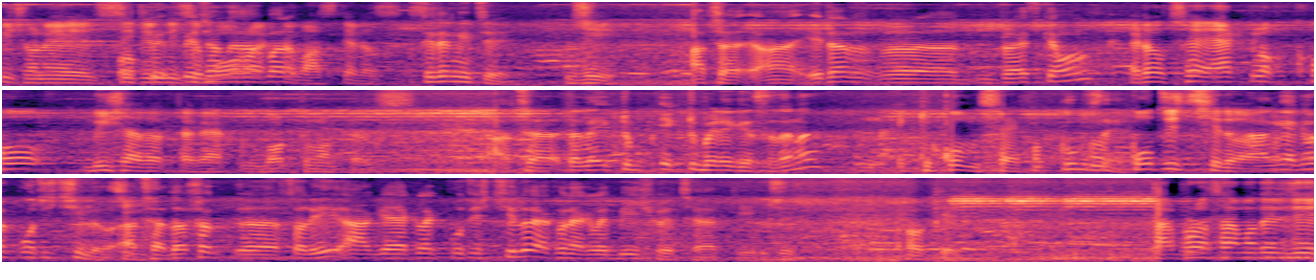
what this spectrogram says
পিছনে সিটের নিচে বড় একটা বাস্কেট আছে। সিটের নিচে? জি। আচ্ছা এটার প্রাইস কেমন? এটা হচ্ছে এক লক্ষ বিশ হাজার টাকা এখন বর্তমান প্রাইস আচ্ছা তাহলে একটু একটু বেড়ে গেছে তাই না? একটু কমছে এখন। কমছে? পঁচিশ ছিল আগে এক লাখ পঁচিশ ছিল। আচ্ছা দর্শক সরি আগে এক লাখ পঁচিশ ছিল এখন এক লাখ বিশ হয়েছে আর কি। ওকে তারপর আছে আমাদের যে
